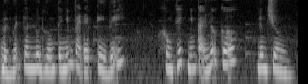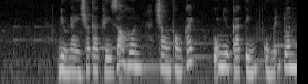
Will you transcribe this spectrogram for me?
Bởi nguyễn tuân luôn hướng tới những vẻ đẹp kỳ vĩ, không thích những cái lỡ cỡ lưng chừng điều này cho ta thấy rõ hơn trong phong cách cũng như cá tính của nguyễn tuân.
